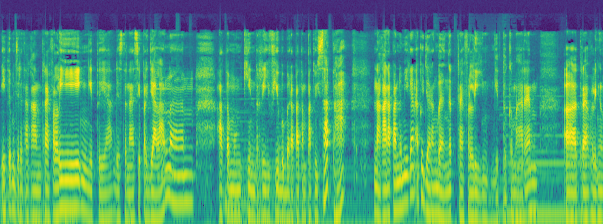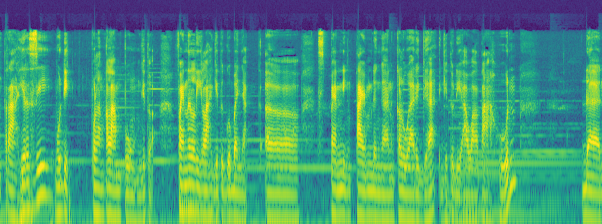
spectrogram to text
itu menceritakan traveling gitu ya, destinasi perjalanan atau mungkin review beberapa tempat wisata. Nah, karena pandemi kan aku jarang banget traveling gitu. Kemarin uh, traveling terakhir sih mudik pulang ke Lampung gitu. Finally lah gitu gue banyak uh, spending time dengan keluarga gitu di awal tahun dan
